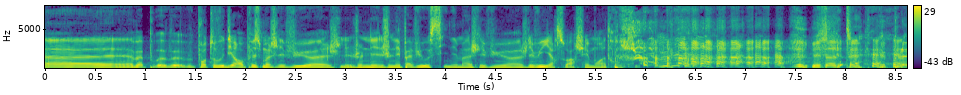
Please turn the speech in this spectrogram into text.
Euh, bah, pour, pour tout vous dire, en plus, moi, je l'ai vu, euh, je l'ai- je ne l'ai- je ne l'ai pas vu au cinéma, je l'ai vu, euh, je l'ai vu hier soir chez moi, tranquille. Putain, tout- plot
